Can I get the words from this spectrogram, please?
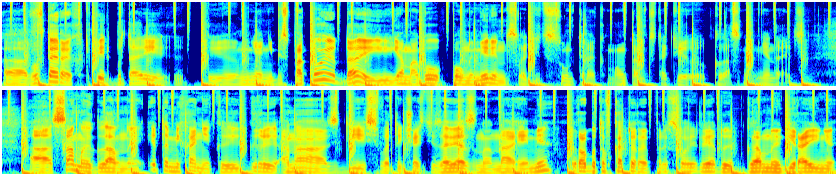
А, во-вторых, теперь батареи меня не беспокоят, да, и я могу в полной мере насладиться саундтреком. Он там, кстати, классный, мне нравится. А самое главное, это механика игры. Она здесь, в этой части, завязана на Эми, роботов, которые преследуют главную героиню.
